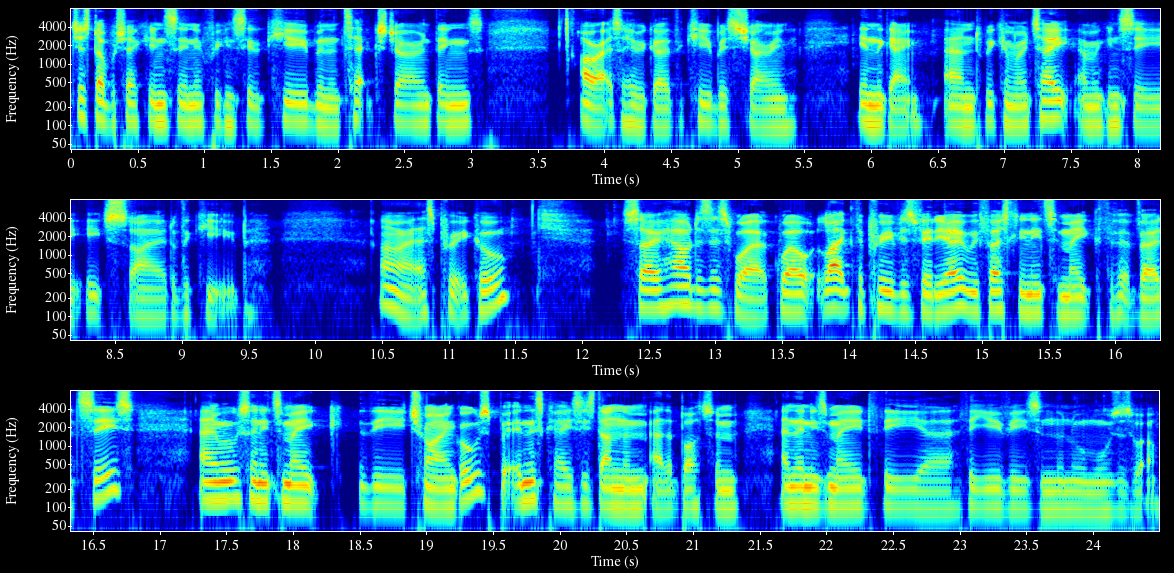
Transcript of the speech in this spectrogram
Just double checking, seeing if we can see the cube and the texture and things. Alright, so here we go. The cube is showing in the game. And we can rotate and we can see each side of the cube. Alright, that's pretty cool. So how does this work? Well, like the previous video, we firstly need to make the vertices, and we also need to make the triangles, but in this case he's done them at the bottom, and then he's made the, uh, the UVs and the normals as well.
